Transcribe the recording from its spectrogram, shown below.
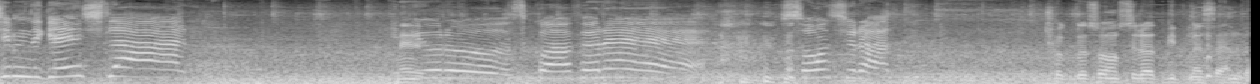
Şimdi gençler Ne? gidiyoruz kuaföre. Son sürat. Çok da son sürat gitme sen de.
